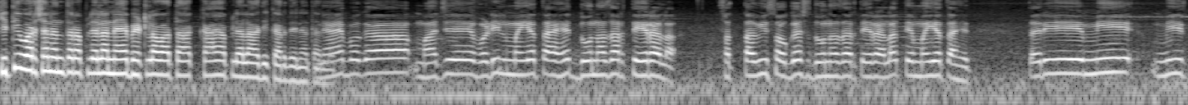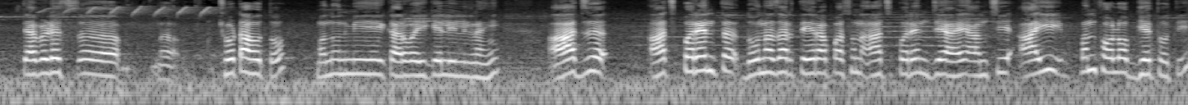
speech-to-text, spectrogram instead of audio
किती वर्षानंतर आपल्याला न्याय भेटला होता काय आपल्याला अधिकार देण्यात आले? न्याय बघा माझे वडील मयत आहेत दोन हजार तेराला. सत्तावीस ऑगस्ट दोन हजार तेराला ते मयत आहेत. तरी मी मी त्यावेळेस अ, अ, छोटा होतो म्हणून मी कारवाई केलेली नाही. आज आजपर्यंत दोन हजार तेरापासून आजपर्यंत जे आहे आमची आई पण फॉलोअप घेत होती.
